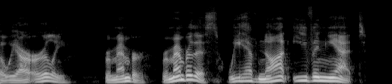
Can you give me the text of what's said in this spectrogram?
but we are early. Remember, remember this. We have not even yet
